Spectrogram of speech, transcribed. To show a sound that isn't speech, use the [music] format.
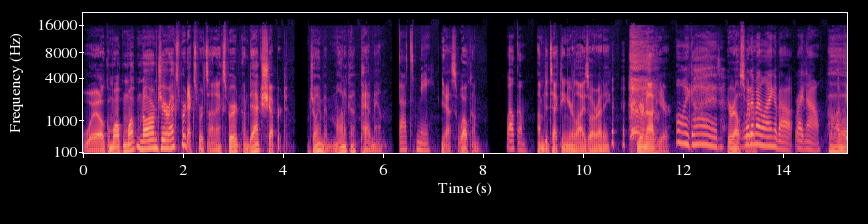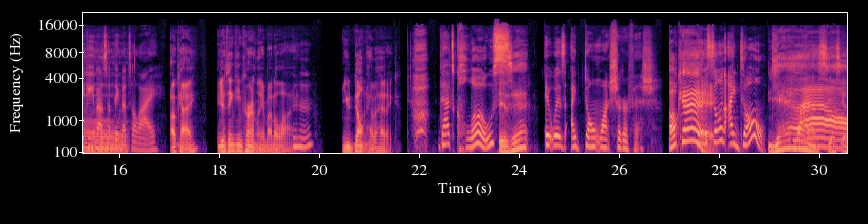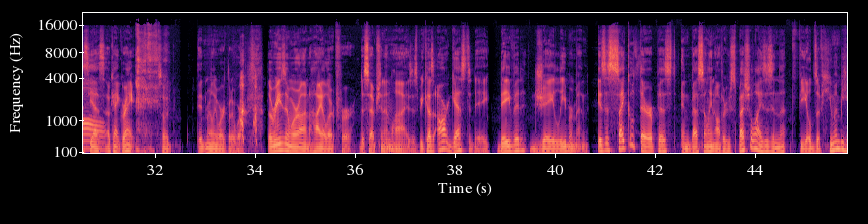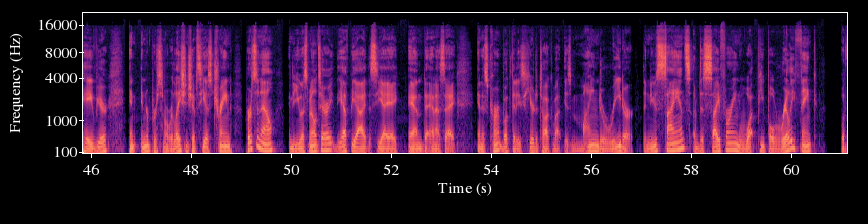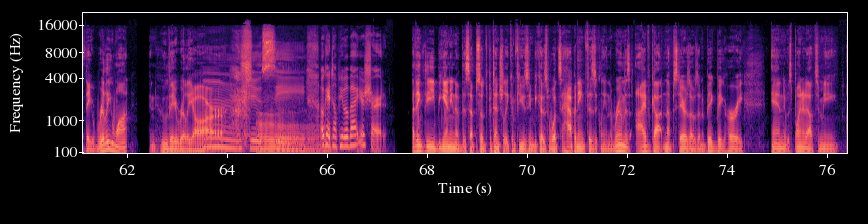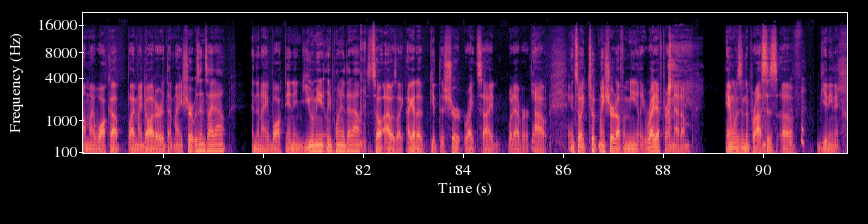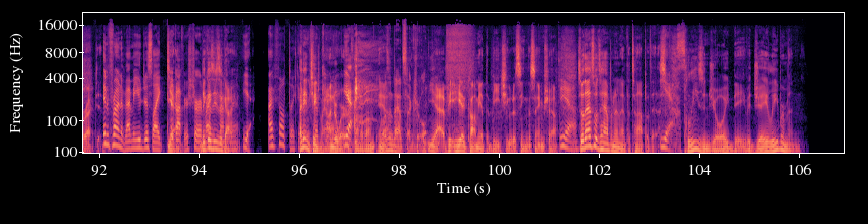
Welcome, welcome, welcome to Armchair Expert, Experts on Expert. I'm Dax Shepard, joined by Monica Padman. That's me. Yes, welcome. Welcome. I'm detecting your lies already. You're not here. [laughs] Oh my God. You're elsewhere. What am I lying about right now? I'm thinking about something Oh. that's a lie. Okay. You're thinking currently about a lie. hmm You don't have a headache. [gasps] That's close. Is it? it was, I don't want sugarfish. Okay. But it was still an I don't. Yes. Wow. yes, yes, yes. Okay, great. So it didn't really work, but it worked. the reason we're on high alert for deception and mm. lies is because our guest today, David J. Lieberman, is a psychotherapist and best-selling author who specializes in the fields of human behavior and interpersonal relationships. He has trained personnel in the US military, the FBI, the CIA, and the NSA. And his current book that he's here to talk about is Mind Reader The New Science of Deciphering What People Really Think, What They Really Want, and Who They Really Are. Mm, juicy. Okay, tell people about your shirt. I think the beginning of this episode is potentially confusing because what's happening physically in the room is I've gotten upstairs. I was in a big, big hurry. And it was pointed out to me on my walk up by my daughter that my shirt was inside out. And then I walked in and you immediately pointed that out. So I was like, I got to get this shirt right side, whatever, Yeah. out. And so I took my shirt off immediately, right after I met him, and was in the process of [laughs] getting it corrected. In front of him. I mean, you just like took Yeah, off your shirt. because right he's a guy. Yeah. I felt like I didn't was change my underwear Yeah. in front of him. [laughs] It wasn't that sexual. Yeah, if he, he had caught me at the beach, he would have seen the same show. Yeah. So that's what's happening at the top of this. Yes. Please enjoy David J. Lieberman.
